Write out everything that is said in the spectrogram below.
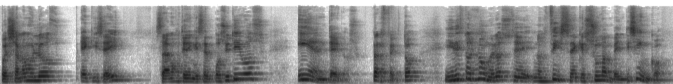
Pues llamémoslos x e y. Sabemos que tienen que ser positivos y enteros. Perfecto. Y de estos números se nos dice que suman 25.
